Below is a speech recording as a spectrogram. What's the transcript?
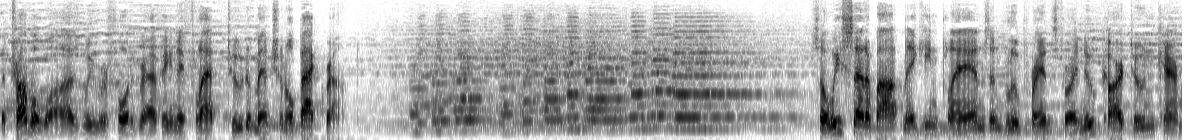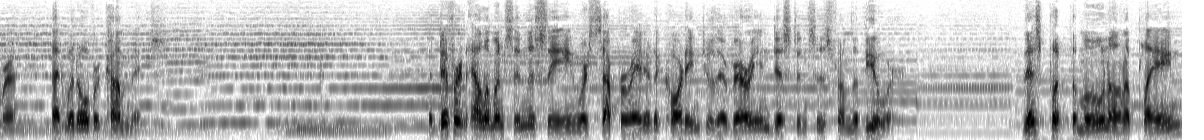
The trouble was we were photographing a flat two-dimensional background. So we set about making plans and blueprints for a new cartoon camera that would overcome this. The different elements in the scene were separated according to their varying distances from the viewer. This put the moon on a plane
